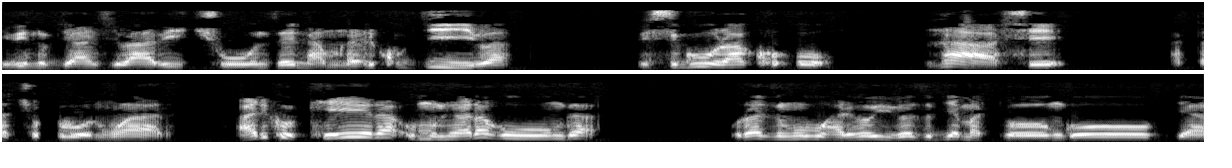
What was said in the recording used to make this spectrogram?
ibintu byanjye babicunze nta muntu ari kubyiba bisigura ko ntashe ataco bontwara ariko kera umuntu yarahunga urazi nk'ubu hariho ibibazo by'amatongo bya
